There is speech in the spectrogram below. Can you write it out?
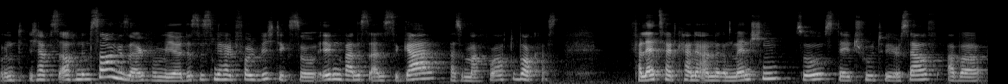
Und ich habe es auch in einem Song gesagt von mir. Das ist mir halt voll wichtig so. Irgendwann ist alles egal, also mach, worauf du Bock hast. Verletz halt keine anderen Menschen, so, stay true to yourself, aber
